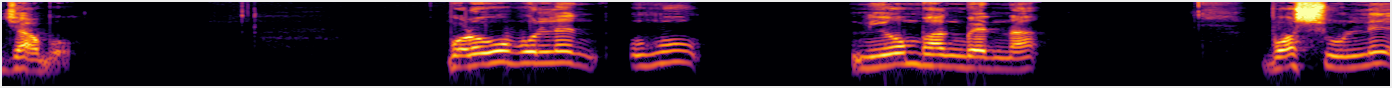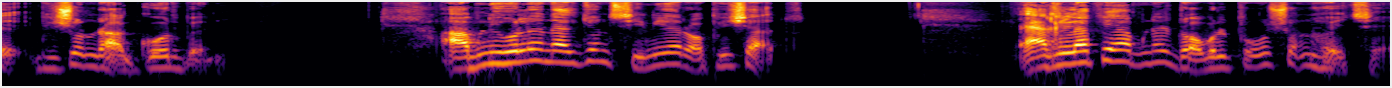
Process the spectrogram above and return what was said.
যাব। বড়বাবু বললেন, উহু, নিয়ম ভাঙবেন না। বস শুনলে ভীষণ রাগ করবেন। আপনি হলেন একজন সিনিয়র অফিসার। এক লাফে আপনার ডবল প্রমোশন হয়েছে।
